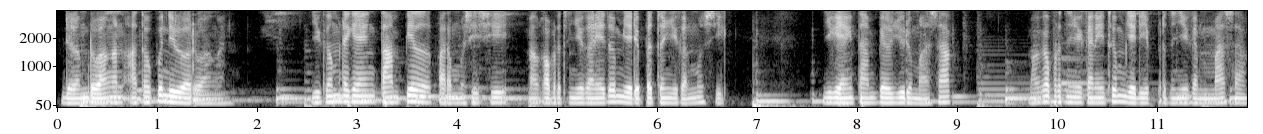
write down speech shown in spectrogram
dalam ruangan ataupun di luar ruangan. Jika mereka yang tampil para musisi, maka pertunjukan itu menjadi pertunjukan musik. Jika yang tampil juru masak, maka pertunjukan itu menjadi pertunjukan memasak.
